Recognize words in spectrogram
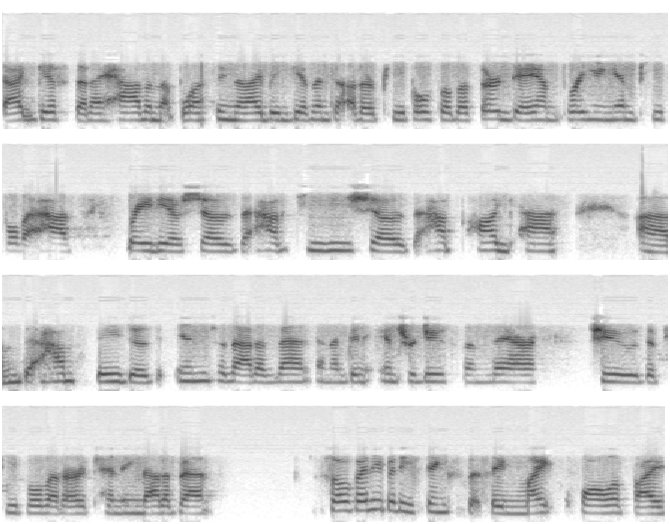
that gift that I have and that blessing that I've been given to other people. So the third day, I'm bringing in people that have radio shows, that have TV shows, that have podcasts, um, that have stages into that event, and I'm going to introduce them there to the people that are attending that event. So if anybody thinks that they might qualify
